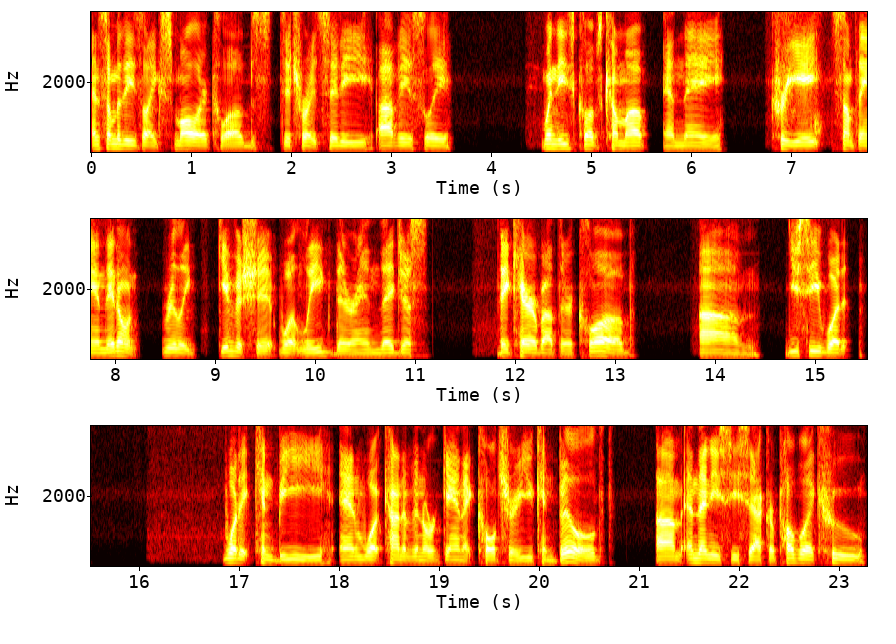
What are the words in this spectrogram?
and some of these like smaller clubs, Detroit City obviously when these clubs come up and they create something and they don't really give a shit what league they're in. They just they care about their club. Um, you see what what it can be and what kind of an organic culture you can build. Um, and then you see Sac Republic, who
